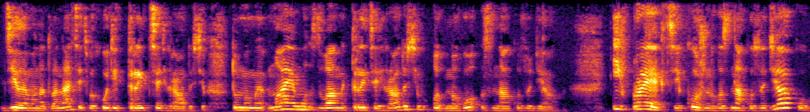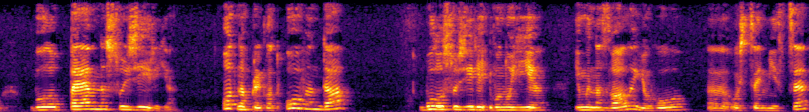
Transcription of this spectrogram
Ділимо на 12, виходить 30 градусів. Тому ми маємо з вами 30 градусів одного знаку зодіаку. І в проекції кожного знаку зодіаку було певне сузір'я. От, наприклад, Овен, да, було сузір'я, і воно є. І ми назвали його е, ось це місце,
